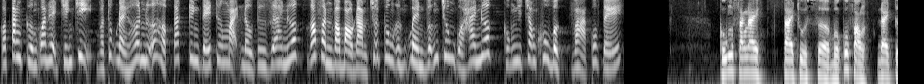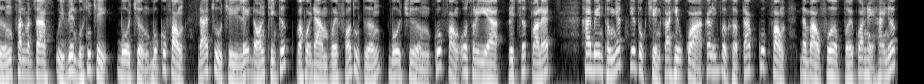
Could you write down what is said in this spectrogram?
có tăng cường quan hệ chính trị và thúc đẩy hơn nữa hợp tác kinh tế thương mại đầu tư giữa hai nước, góp phần vào bảo đảm chuỗi cung ứng bền vững chung của hai nước cũng như trong khu vực và quốc tế. Cũng sáng nay, Tại trụ sở Bộ Quốc phòng, Đại tướng Phan Văn Giang, Ủy viên Bộ Chính trị, Bộ trưởng Bộ Quốc phòng đã chủ trì lễ đón chính thức và hội đàm với Phó Thủ tướng, Bộ trưởng Quốc phòng Australia Richard Marles. Hai bên thống nhất tiếp tục triển khai hiệu quả các lĩnh vực hợp tác quốc phòng đảm bảo phù hợp với quan hệ hai nước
